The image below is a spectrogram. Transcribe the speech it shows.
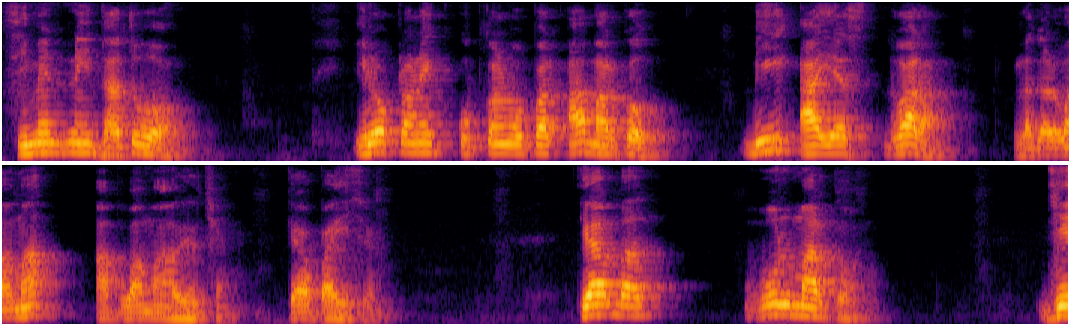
સિમેન્ટની ધાતુઓ, ઇલેક્ટ્રોનિક ઉપકરણો પર આ માર્કો બીઆઈએસ દ્વારા લગાડવામાં આપવામાં આવ્યો છે કે અપાય છે. ત્યારબાદ વૂલ માર્કો જે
